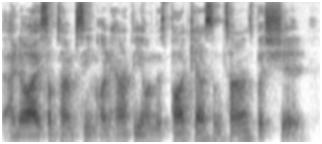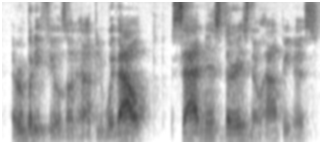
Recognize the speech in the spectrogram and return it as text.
I know I sometimes seem unhappy on this podcast sometimes, but shit, everybody feels unhappy. Without sadness, there is no happiness.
